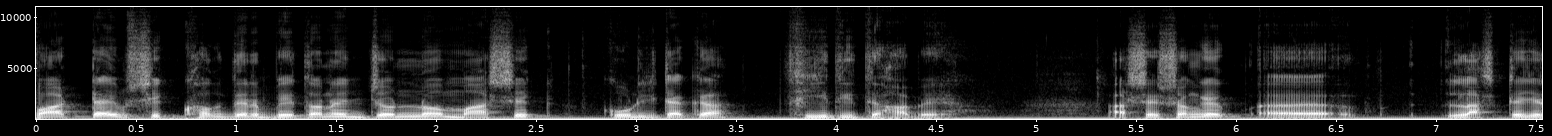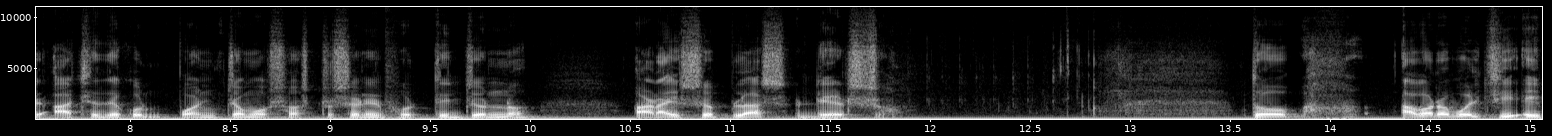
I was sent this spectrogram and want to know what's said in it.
পার্ট টাইম শিক্ষকদের বেতনের জন্য মাসিক কুড়ি টাকা ফি দিতে হবে। আর সেই সঙ্গে লাস্টে যে আছে, দেখুন, পঞ্চম ও ষষ্ঠ শ্রেণির ভর্তির জন্য আড়াইশো প্লাস দেড়শো। তো আবারও বলছি, এই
